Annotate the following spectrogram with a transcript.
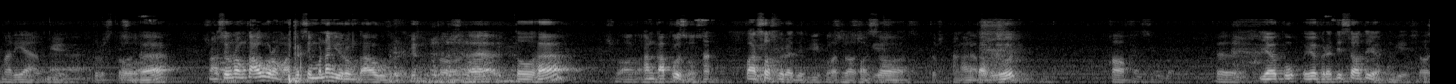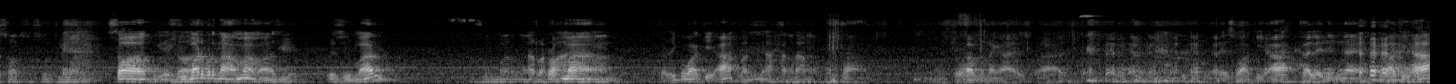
Maryam. Nah, Terus Toha. Sing orang tahu orang, angker sing menang ya orang tahu. Toha, Toha, Angkabut, Pasos berarti. Qasos. Pasos. Terus Angkabut, Qaf. Eh, ya ya berarti Sot ya. nggih, Sot. Sot, Zumar pertama mas. Terus Zumar, Ar-Rahman. Rahman. Berarti ku Waqiah. Waqiah Hatam. Doa meneng ae. Wis Waqiah baleni nek. Waqiah.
